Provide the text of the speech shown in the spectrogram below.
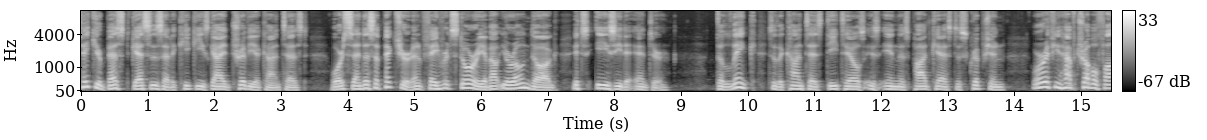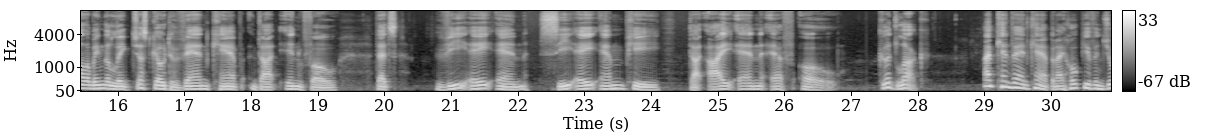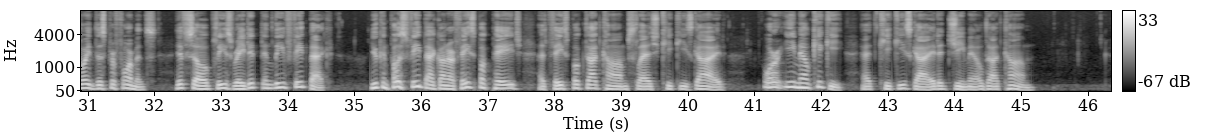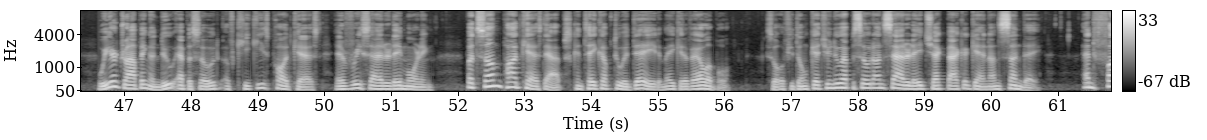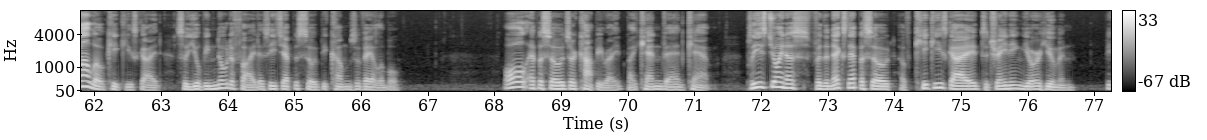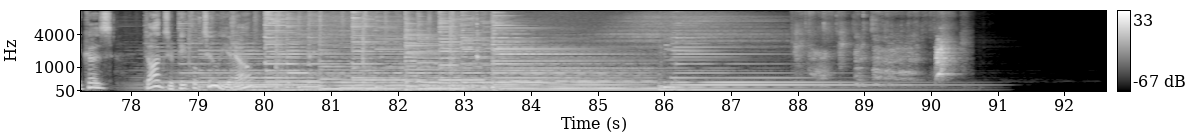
Take your best guesses at a Keke's Guide trivia contest, or send us a picture and a favorite story about your own dog. It's easy to enter. The link to the contest details is in this podcast description, or if you have trouble following the link, just go to vancamp.info that's V A N C A M P dot I N F O. Good luck. I'm Ken Van Camp, and I hope you've enjoyed this performance. If so, please rate it and leave feedback. You can post feedback on our Facebook page at facebook.com slash Keke's Guide or email Keke at kekesguide at gmail.com. We are dropping a new episode of Keke's podcast every Saturday morning, but some podcast apps can take up to a day to make it available. So if you don't get your new episode on Saturday, check back again on Sunday. And follow Keke's Guide so you'll be notified as each episode becomes available. All episodes are copyright by Ken Van Camp. Please join us for the next episode of Keke's Guide to Training Your Human. Because dogs are people too, you know?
